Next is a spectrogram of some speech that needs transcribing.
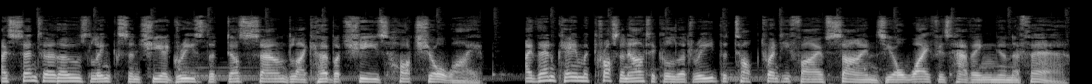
I sent her those links and she agrees that does sound like her but she's hot sure why. I then came across an article that read the top 25 signs your wife is having an affair.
